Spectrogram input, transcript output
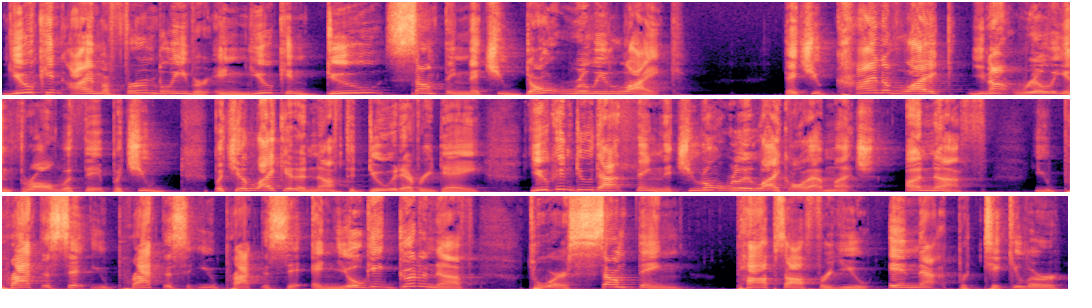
You can, I'm a firm believer in you can do something that you don't really like, that you kind of like, you're not really enthralled with it, but you but you like it enough to do it every day. You can do that thing that you don't really like all that much enough you practice it, you practice it, you practice it, and you'll get good enough to where something pops off for you in that particular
